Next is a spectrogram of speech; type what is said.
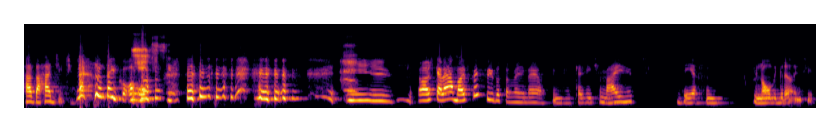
Hazar Hadid. Não tem como. e eu acho que ela é a mais conhecida também, né? Assim, o que a gente mais vê, assim, de nome grande.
